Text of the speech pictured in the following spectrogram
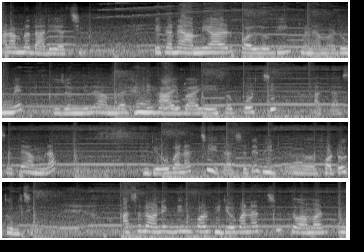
আর আমরা দাঁড়িয়ে আছি। এখানে আমি আর পল্লবী মানে আমার রুমমেট দুজন মিলে আমরা এখানে হাই বাই এইসব করছি। আর তার সাথে আমরা ভিডিও বানাচ্ছি, তার সাথে ফটোও তুলছি। আসলে অনেক দিন পর ভিডিও বানাচ্ছি, তো আমার খুব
